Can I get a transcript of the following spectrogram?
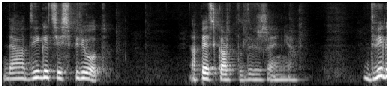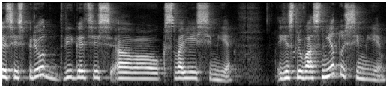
Да, двигайтесь вперед. Опять карта движения. Двигайтесь вперед, двигайтесь э, к своей семье. Если у вас нету семьи,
